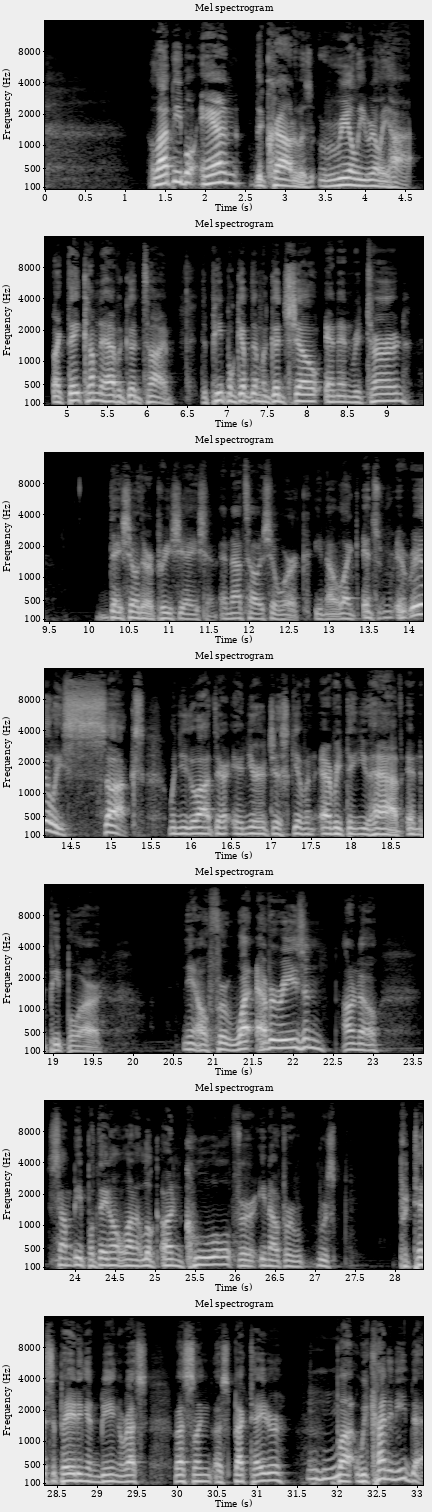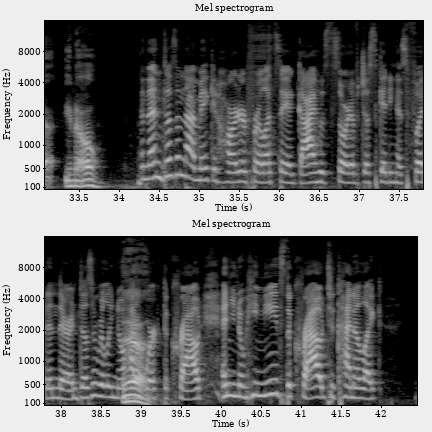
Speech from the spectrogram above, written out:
a lot of people and the crowd was really, really hot. Like they come to have a good time. The people give them a good show, and in return, they show their appreciation and that's how it should work you know? Like it's it really sucks when you go out there and you're just giving everything you have and the people are you know for whatever reason i don't know some people they don't want to look uncool for you know for res- participating and being a res- wrestling a spectator. Mm-hmm. But we kind of need that you know And then doesn't that make it harder for, let's say, a guy who's sort of just getting his foot in there and doesn't really know how to work the crowd? And, you know, he needs the crowd to kind of like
